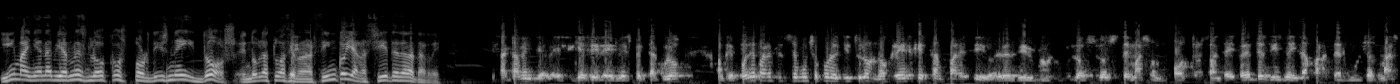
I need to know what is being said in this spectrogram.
y mañana viernes Locos por Disney 2 en doble actuación a las 5 y a las 7 de la tarde. Exactamente, es decir, el espectáculo, aunque puede parecerse mucho por el título, no crees que es tan parecido. Es decir, los, los temas son otros, bastante diferentes. Disney da para hacer muchos más.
